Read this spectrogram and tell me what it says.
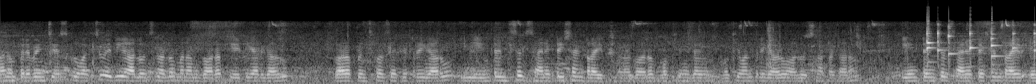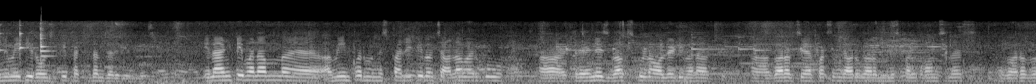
మనం ప్రివెంట్ చేసుకోవచ్చు. ఇది ఆలోచనలో మనం గౌరవ్ కేటీఆర్ గారు గౌరవ ప్రిన్సిపల్ సెక్రటరీ గారు ఈ ఇంటెన్సివ్ శానిటేషన్ డ్రైవ్ గౌరవ గౌరవ్ ముఖ్యంగా ముఖ్యమంత్రి గారు ఆలోచన ప్రకారం ఈ ఇంటెన్సివ్ శానిటేషన్ డ్రైవ్ ఎనిమిది రోజుకి పెట్టడం జరిగింది. ఇలాంటి మనం అమీన్పూర్ మున్సిపాలిటీలో చాలా వరకు డ్రైనేజ్ వర్క్స్ కూడా ఆల్రెడీ మన గౌరవ చైర్పర్సన్ గారు గౌరవ మున్సిపల్ కౌన్సిలర్స్ గౌరవ్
